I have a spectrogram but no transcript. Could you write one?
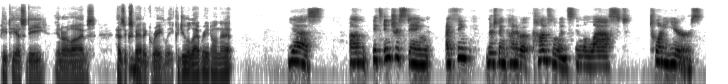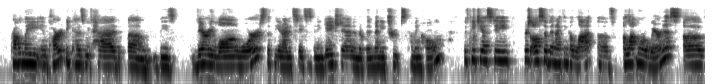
PTSD in our lives has expanded greatly. Could you elaborate on that? Yes. Um, it's interesting. I think there's been kind of a confluence in the last 20 years, probably in part because we've had um, these very long wars that the United States has been engaged in, and there have been many troops coming home with PTSD. There's also been, I think, a lot of a lot more awareness of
